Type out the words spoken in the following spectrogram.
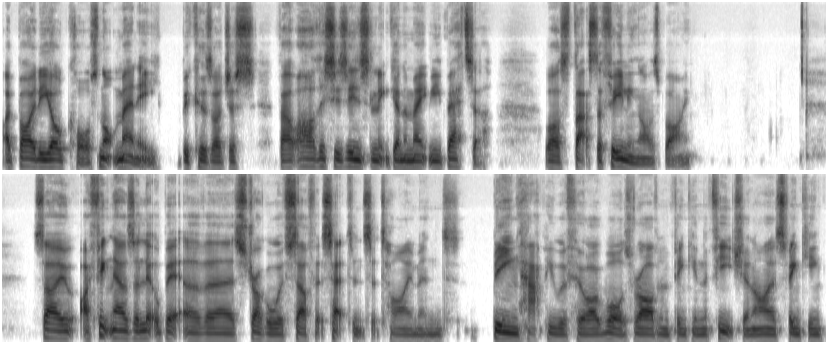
I buy the old course, not many, because I just felt, oh, this is instantly going to make me better. Whilst that's the feeling I was buying. So I think there was a little bit of a struggle with self acceptance at time and being happy with who I was rather than thinking the future. And I was thinking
